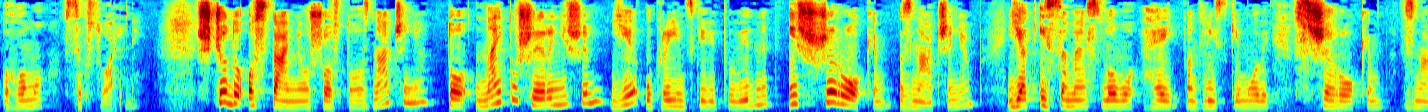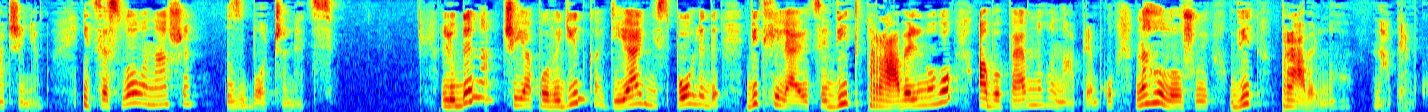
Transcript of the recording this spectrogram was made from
гомосексуальний. Щодо останнього шостого значення, то найпоширенішим є український відповідник із широким значенням, як і саме слово гей в англійській мові з широким значенням. І це слово наше збоченець. Людина, чия поведінка, діяльність, погляди відхиляються від правильного або певного напрямку. Наголошую, від правильного напрямку.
